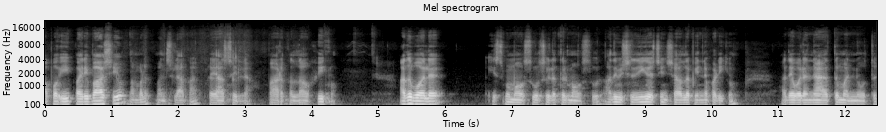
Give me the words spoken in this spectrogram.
അപ്പോൾ ഈ പരിഭാഷയും നമ്മൾ മനസ്സിലാക്കാൻ പ്രയാസമില്ല. ബാറക്കല്ലാഹു ഫീക്കും. അതുപോലെ ഇസ്മ മൗസൂൽ സിലത്തുൽ മൗസൂൽ അത് വിശദീകരിച്ച് ഇൻഷാല്ല പിന്നെ പഠിക്കും. അതേപോലെ നായത്ത് മന്നൂത്ത്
